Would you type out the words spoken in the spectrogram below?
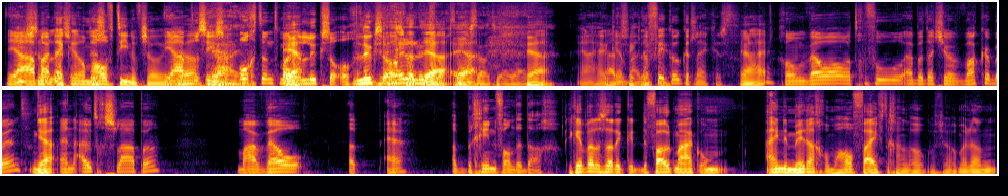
Ja, maar dus- lekker om dus- half tien of zo. weet je Ja, wel? precies. Ja, ja. Ochtend, maar Ja. een luxe ochtend. Luxe Een hele ochtend, luxe ja, ochtend ja. dat, ja, ja, ja. Ja, Ja, vind herkenbaar. ik dat, vind ik ook het lekkerst. ja, hè? Gewoon wel al het gevoel hebben dat je wakker bent ja. en uitgeslapen. Maar wel het, hè, het begin van de dag. Ik heb wel eens dat ik de fout maak om einde middag om half vijf te gaan lopen of zo. Maar dan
